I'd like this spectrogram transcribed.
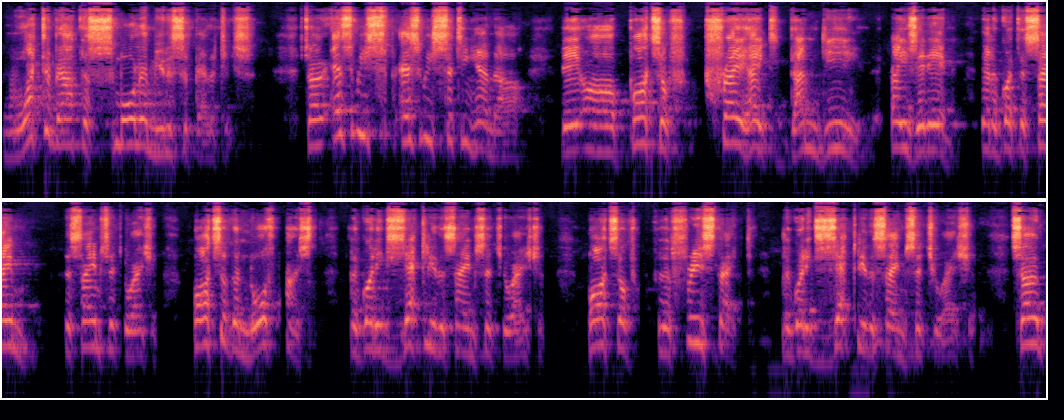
what about the smaller municipalities? So as we as we're sitting here now, there are parts of Vryheid, Dundee, KZN that have got the same the same situation. Parts of the North Coast, they've got exactly the same situation. Parts of the Free State, they've got exactly the same situation. So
